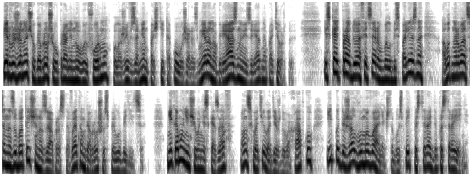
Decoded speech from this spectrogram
Первую же ночь у Гавроша украли новую форму, положив взамен почти такого же размера, но грязную и изрядно потертую. Искать правду у офицеров было бесполезно, а вот нарваться на зуботычину запросто, в этом Гаврош успел убедиться. Никому ничего не сказав, он схватил одежду в охапку и побежал в умывальник, чтобы успеть постирать до построения.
